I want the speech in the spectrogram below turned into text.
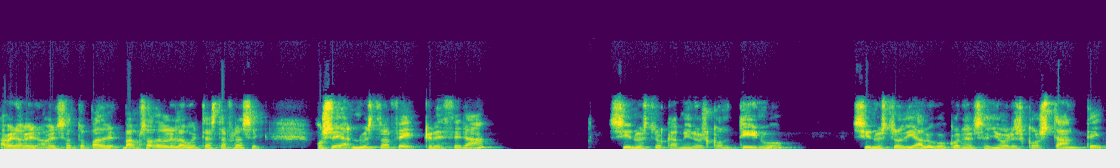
A ver, a ver, a ver, Santo Padre, vamos a darle la vuelta a esta frase. O sea, nuestra fe crecerá si nuestro camino es continuo, si nuestro diálogo con el Señor es constante,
